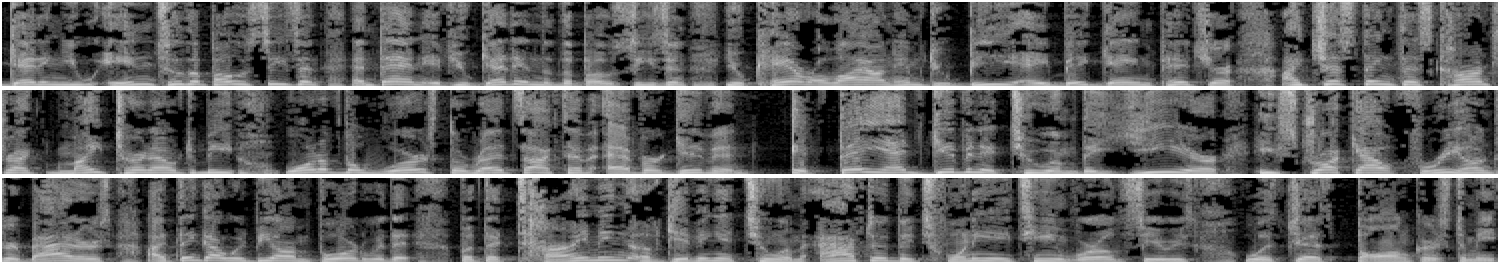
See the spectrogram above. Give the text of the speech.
getting you into the postseason, and then if you get into the postseason, you can't rely on him to be a big game pitcher. I just think this contract might turn out to be one of the worst the Red Sox have ever given. If they had given it to him the year he struck out 300 batters, I think I would be on board with it. But the timing of giving it to him after the 2018 World Series was just bonkers to me.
